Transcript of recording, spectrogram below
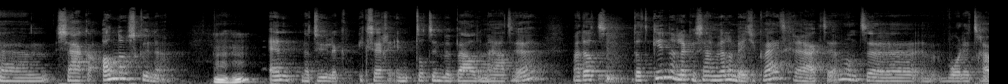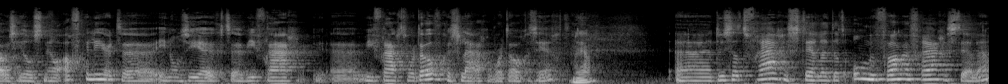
um, zaken anders kunnen. Mm -hmm. En natuurlijk, ik zeg in, tot in bepaalde mate. Hè? Maar dat, dat kinderlijke zijn we wel een beetje kwijtgeraakt. Hè? Want uh, we worden trouwens heel snel afgeleerd uh, in onze jeugd. Uh, wie, vraag, wie vraagt wordt overgeslagen, wordt al gezegd. Ja. dus dat vragen stellen, dat onbevangen vragen stellen...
